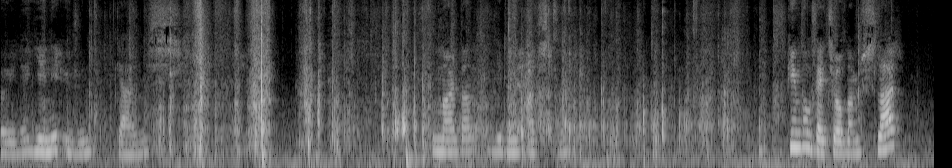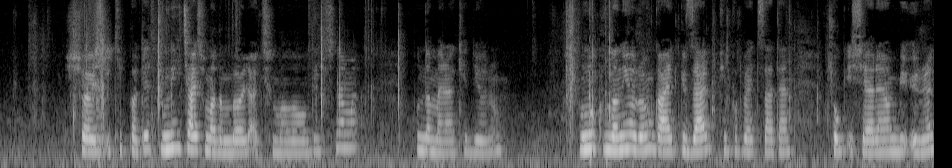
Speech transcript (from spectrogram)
Böyle yeni ürün gelmiş. Bunlardan birini açtım. Pimple Patch yollamışlar. Şöyle iki paket. Bunu hiç açmadım böyle açılmalı olduğu için ama bunu da merak ediyorum. Bunu kullanıyorum. Gayet güzel. Pimple Patch zaten çok işe yarayan bir ürün.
